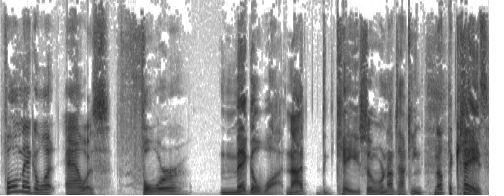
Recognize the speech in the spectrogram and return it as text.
Four megawatt hours. four megawatt, not the K. So we're not talking Not the K- Ks.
